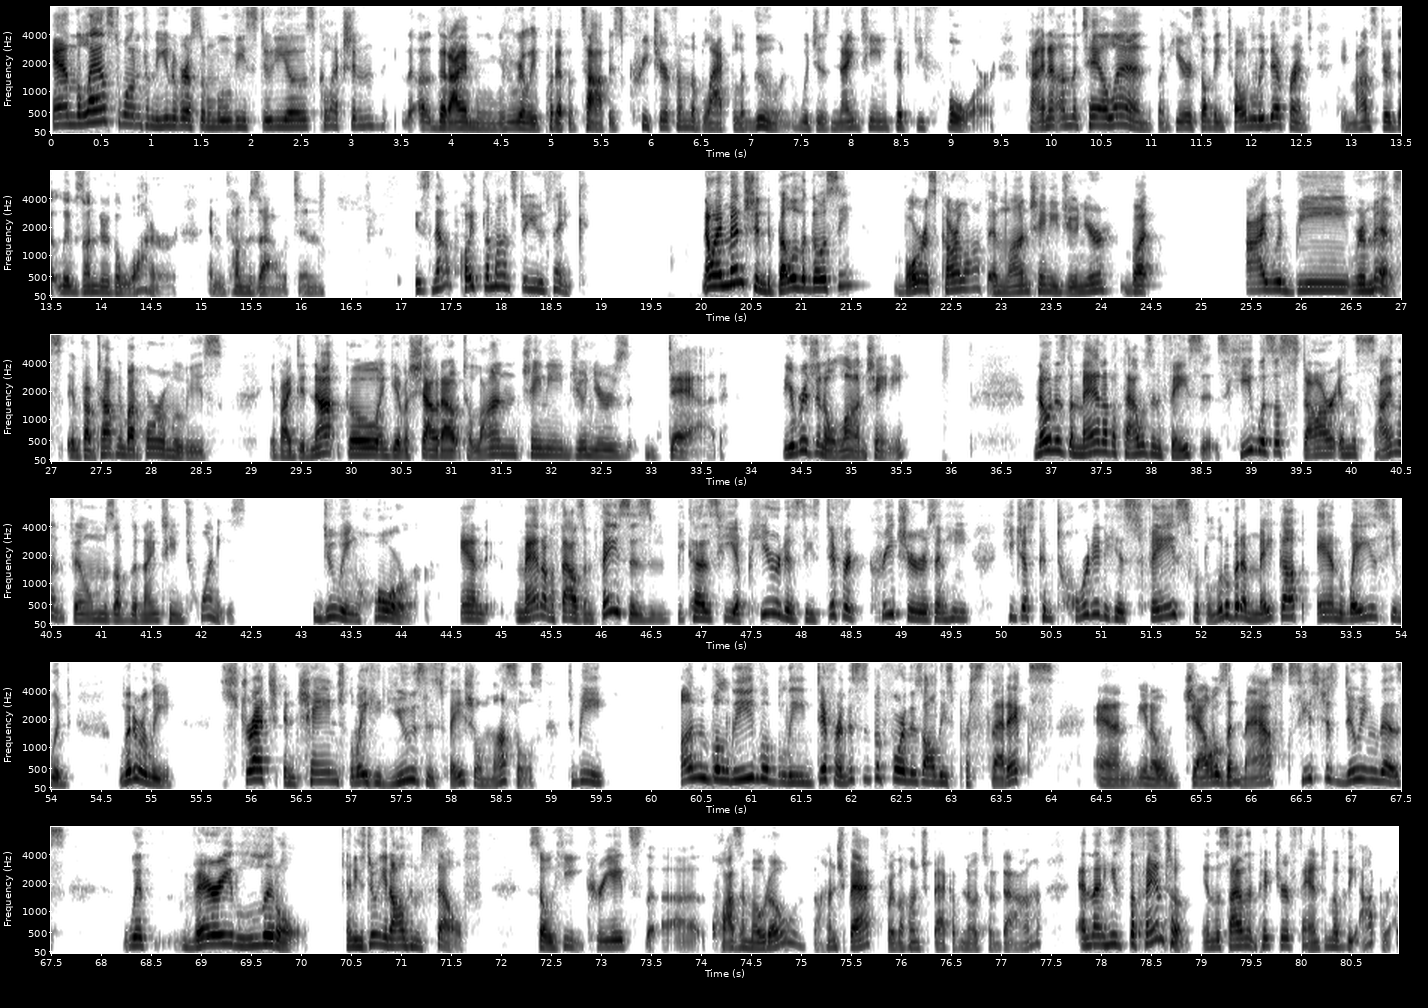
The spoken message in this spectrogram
And the last one from the Universal Movie Studios collection uh, that I really put at the top is Creature from the Black Lagoon, which is 1954. Kind of on the tail end, but here's something totally different a monster that lives under the water and comes out and is not quite the monster you think. Now, I mentioned Bela Lugosi, Boris Karloff, and Lon Chaney Jr., but I would be remiss if I'm talking about horror movies if I did not go and give a shout out to Lon Chaney Jr.'s dad, the original Lon Chaney. Known as the Man of a Thousand Faces, he was a star in the silent films of the 1920s, doing horror. And Man of a Thousand Faces because he appeared as these different creatures and he he just contorted his face with a little bit of makeup and ways he would literally stretch and change the way he'd use his facial muscles to be unbelievably different. This is before there's all these prosthetics and, you know, gels and masks. He's just doing this with very little and he's doing it all himself. So he creates the uh, Quasimodo, the Hunchback for the Hunchback of Notre Dame, and then he's the Phantom in the silent picture Phantom of the Opera.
